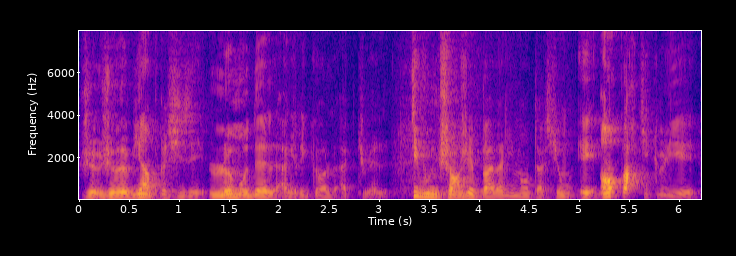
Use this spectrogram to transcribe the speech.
Je, veux bien préciser le modèle agricole actuel. Si vous ne changez pas l'alimentation, et en particulier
